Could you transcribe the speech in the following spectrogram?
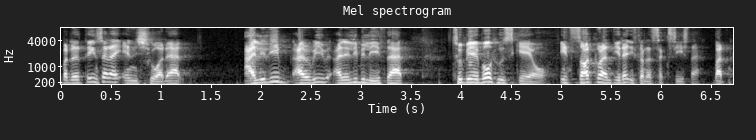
But the things that I ensure that, I really, I really, I really believe that to be able to scale, it's not guaranteed that it's going to succeed. But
